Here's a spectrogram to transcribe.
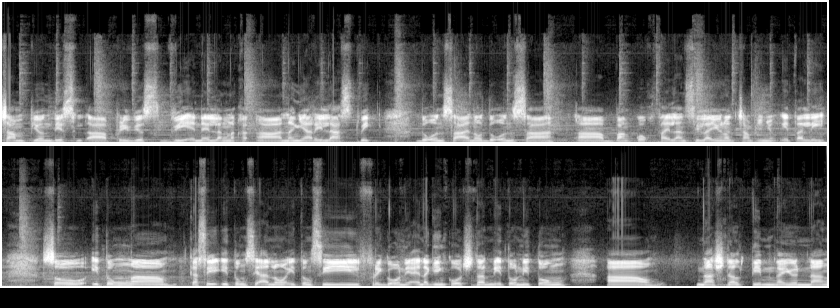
champion this uh, previous VNL lang naka- uh, nangyari last week. Doon sa ano doon sa uh, Bangkok Thailand sila yung nag-champion yung Italy. So itong uh, kasi itong si ano itong si Frigoni ay naging coach na rin ito nitong uh, national team ngayon ng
